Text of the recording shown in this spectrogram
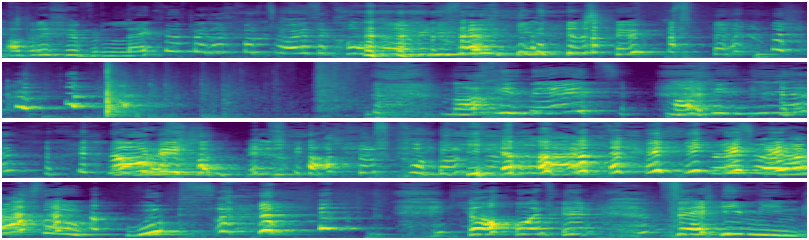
aber ich überlege vielleicht vor zwei Sekunden, ob ich die reinschüpfe. Mach ich nicht, mach ich nie. Aber ich, ich habe es kurz Ja. Weil es wäre einfach so, whoops. Ja, oder wenn ich meinen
